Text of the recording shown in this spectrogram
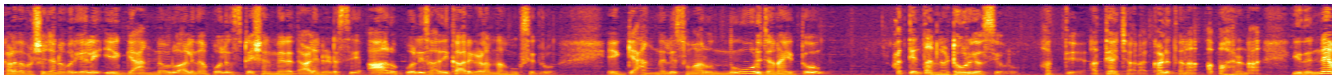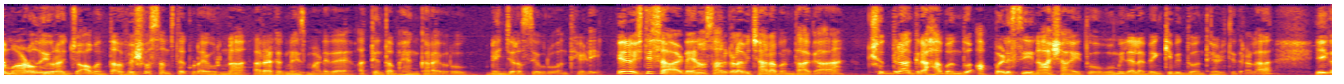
ಕಳೆದ ವರ್ಷ ಜನವರಿಯಲ್ಲಿ ಈ ಗ್ಯಾಂಗ್ನವರು ಅಲ್ಲಿನ ಪೊಲೀಸ್ ಸ್ಟೇಷನ್ ಮೇಲೆ ದಾಳಿ ನಡೆಸಿ ಆರು ಪೊಲೀಸ್ ಅಧಿಕಾರಿಗಳನ್ನು ಮುಗಿಸಿದ್ರು. ಈ ಗ್ಯಾಂಗ್ನಲ್ಲಿ ಸುಮಾರು ನೂರು ಜನ ಇದ್ದು ಅತ್ಯಂತ ನಟೋರಿಯಸ್ ಇವರು. ಹತ್ಯೆ, ಅತ್ಯಾಚಾರ, ಕಳ್ಳತನ, ಅಪಹರಣ, ಇದನ್ನೇ ಮಾಡೋದು ಇವರ ಜಾಬ್ ಅಂತ ವಿಶ್ವಸಂಸ್ಥೆ ಕೂಡ ಇವ್ರನ್ನ ರೆಕಗ್ನೈಸ್ ಮಾಡಿದೆ. ಅತ್ಯಂತ ಭಯಂಕರ ಇವರು ಡೇಂಜರಸ್ ಇವರು ಅಂತ ಹೇಳಿ. ಏನು ಇಷ್ಟು ದಿವಸ ಡೈನೋಸಾರ್ಗಳ ವಿಚಾರ ಬಂದಾಗ ಕ್ಷುದ್ರ ಗ್ರಹ ಬಂದು ಅಪ್ಪಳಿಸಿ ನಾಶ ಆಯಿತು, ಭೂಮಿಲೆಲ್ಲ ಬೆಂಕಿ ಬಿದ್ದು ಅಂತ ಹೇಳ್ತಿದ್ರಲ್ಲ, ಈಗ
